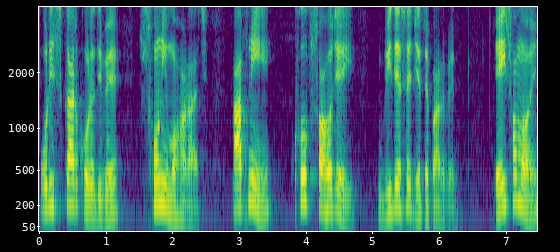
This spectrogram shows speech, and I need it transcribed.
পরিষ্কার করে দিবে শনি মহারাজ। আপনি খুব সহজেই বিদেশে যেতে পারবেন। এই সময়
